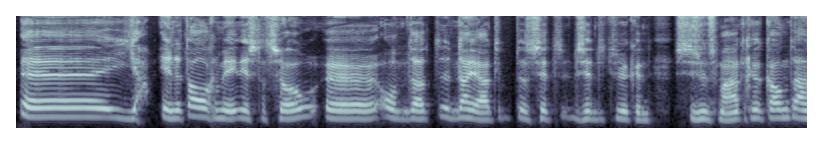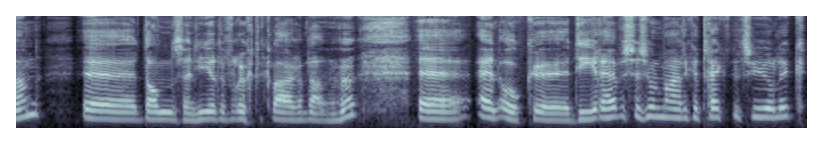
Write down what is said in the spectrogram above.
Uh, ja, in het algemeen is dat zo. Uh, omdat, nou ja, er zit, er zit natuurlijk een seizoensmatige kant aan. Uh, dan zijn hier de vruchten klaar. En, dan, en ook dieren hebben seizoenmatige trek natuurlijk.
